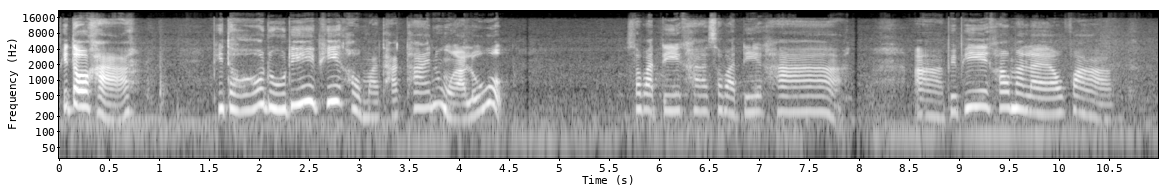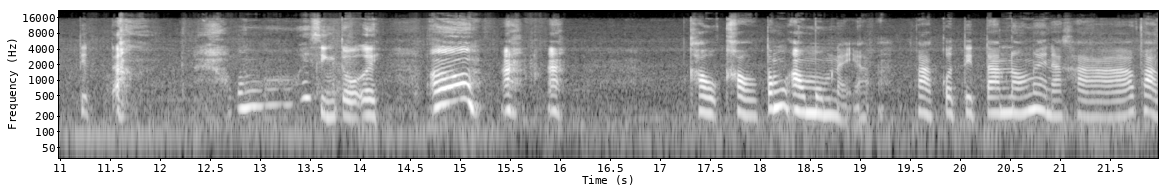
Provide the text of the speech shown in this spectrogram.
พี่โตขา พี่โตดูดิ พี่เขามาทักทายหนูอะลูก สวัสดีค่ะ สวัสดีค่ะ อ่า พี่ๆเข้ามาแล้วฝากติด โอ้ยสิงโตเอ้ย เอ้าอะอะเขาเขาต้องเอามุมไหนอะ ฝากกดติดตามน้องหน่อยนะคะ ฝาก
